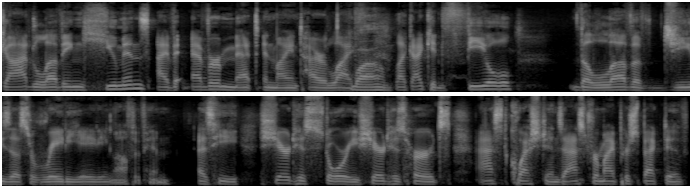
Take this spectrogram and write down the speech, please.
God loving humans I've ever met in my entire life. Wow. Like I could feel the love of Jesus radiating off of him as he shared his story, shared his hurts, asked questions, asked for my perspective.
